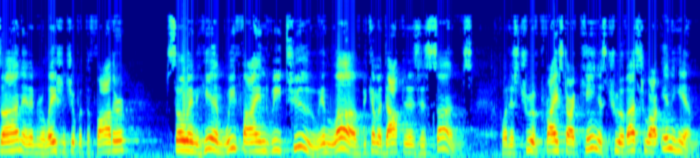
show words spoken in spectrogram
Son and in relationship with the Father, so in him we find we too, in love, become adopted as his sons. What is true of Christ our King is true of us who are in him,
